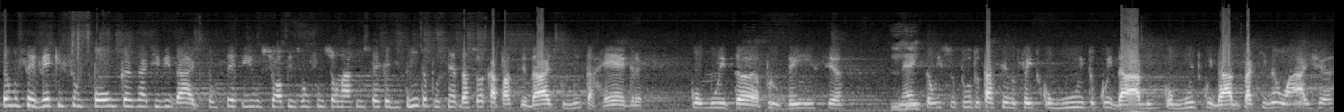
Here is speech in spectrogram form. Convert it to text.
Então, você vê que são poucas atividades. Então, e os shoppings vão funcionar com cerca de 30% da sua capacidade, com muita regra, com muita prudência. Uhum. Né? Então, isso tudo está sendo feito com muito cuidado, com muito cuidado, para que não haja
